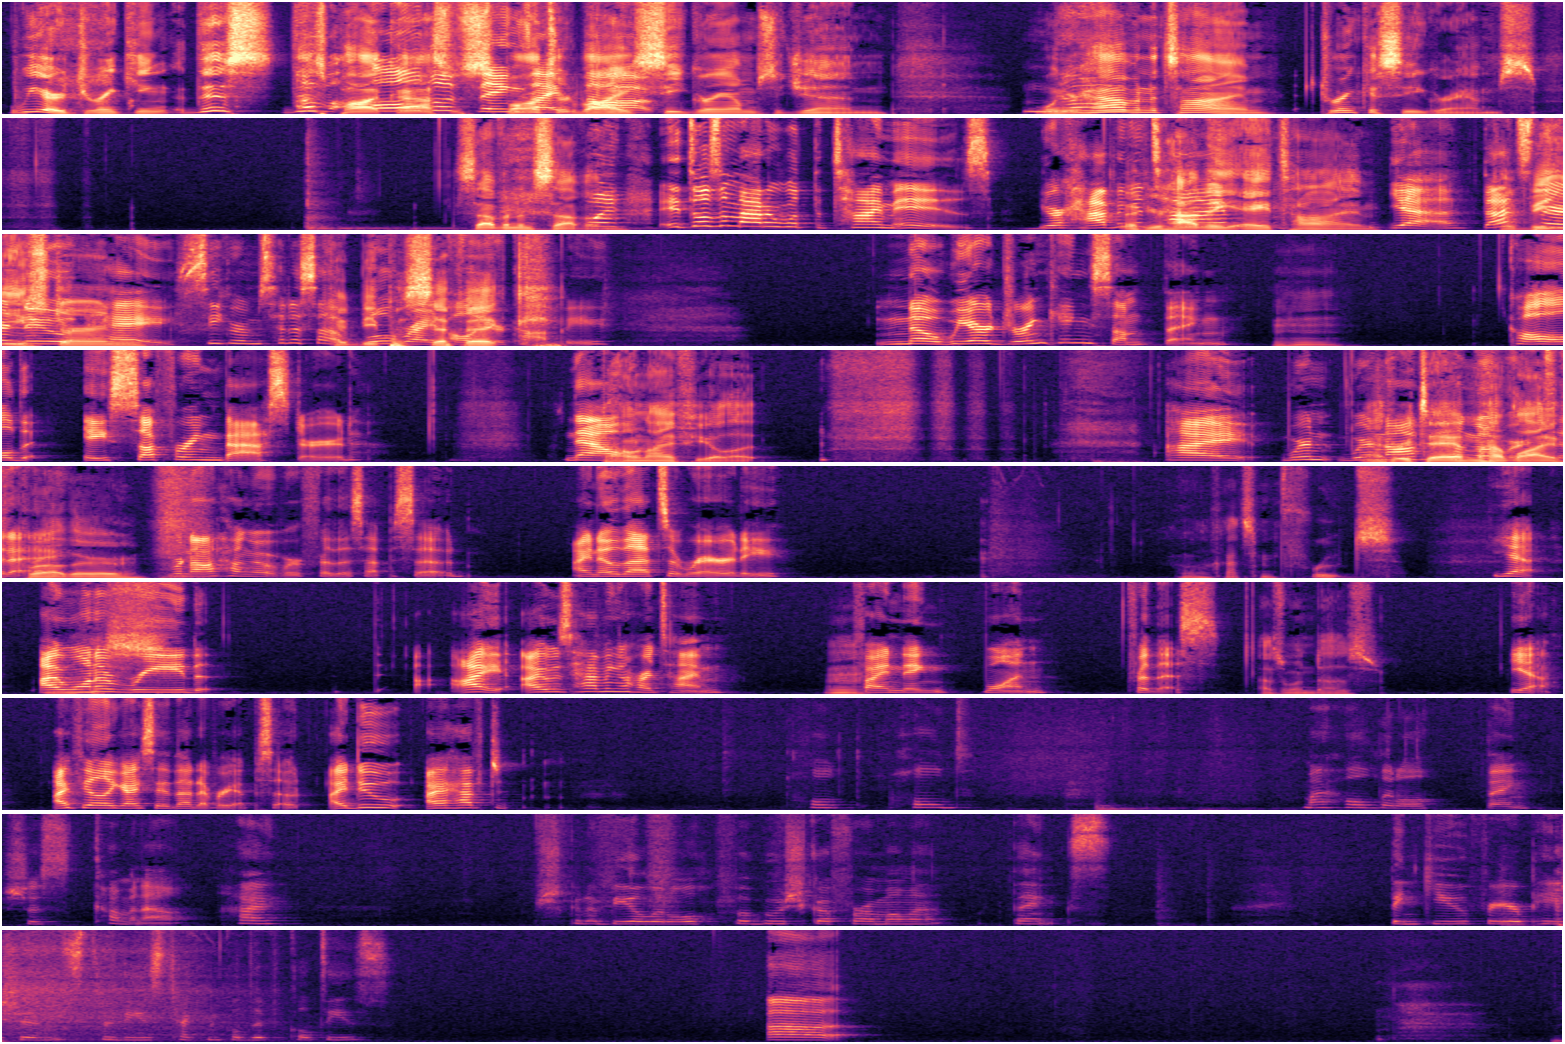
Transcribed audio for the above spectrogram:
We are drinking this. This Of all podcast is things I sponsored by thought- Seagram's Gin. When you're No. having a time, drink a Seagram's. Seven and seven. But it doesn't matter what the time is. You're having if a you're time. having a time, Yeah, that's be their Eastern, new. Hey, Seagram's, hit us up. could be We'll write all your Pacific. copy. No, we are drinking something Mm-hmm. called a suffering bastard. Now, don't I feel it? I we're we're Every not day of my hungover life, today. brother. We're not hungover for this episode. I know that's a rarity. Oh, I got some fruits. Yeah, I want to read. I I was having a hard time Mm. finding one for this. as one does. Yeah. I feel like I say that every episode. I do I have to hold hold my whole little thing is just coming out. Hi. Just gonna be a little babushka for a moment. Thanks. Thank you for your patience through these technical difficulties. Uh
